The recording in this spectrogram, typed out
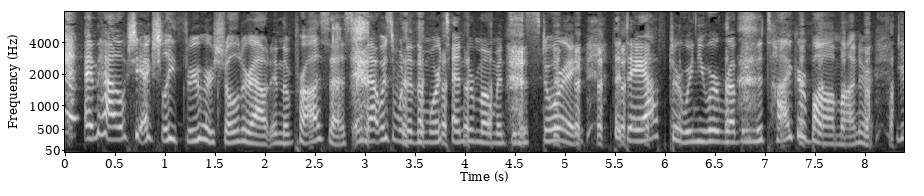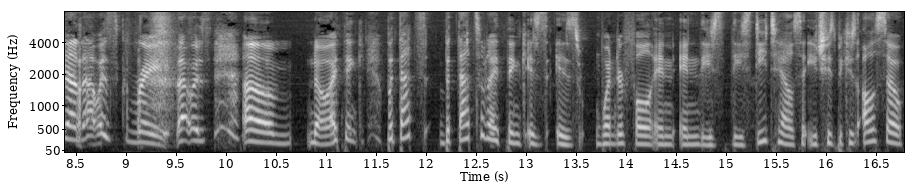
and how she actually threw her shoulder out in the process. And that was one of the more tender moments in the story. The day after when you were rubbing the tiger balm on her. Yeah, that was great. That was um no, I think but that's but that's what I think is is wonderful in in these these details that you choose because also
